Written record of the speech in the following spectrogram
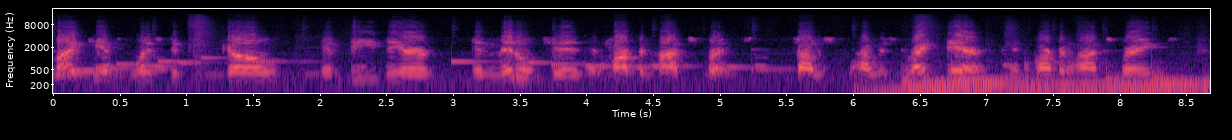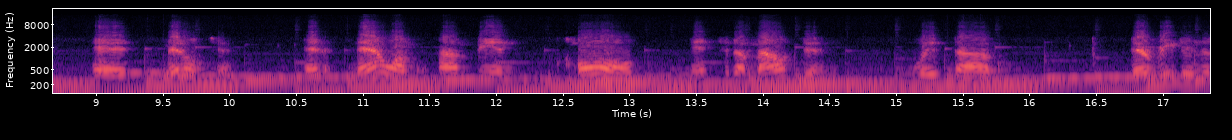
my gift was to go and be there in Middletown and Harbin Hot Springs. So I was I was right there in Harbin Hot Springs and Middletown, and now I'm I'm being called into the mountain with. Um, they're reading the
